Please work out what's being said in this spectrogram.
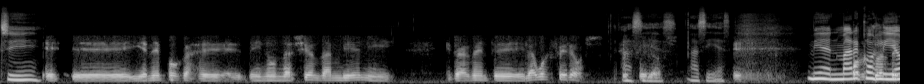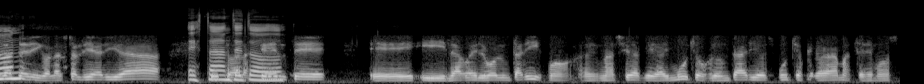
sí. este, y en épocas de, inundación también y, realmente el agua es feroz. así es, así es. Eh, bien, Marcos León. te digo, la solidaridad está ante todo. Gente, eh, y la, el voluntarismo. Es una ciudad que hay muchos voluntarios, muchos programas, tenemos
